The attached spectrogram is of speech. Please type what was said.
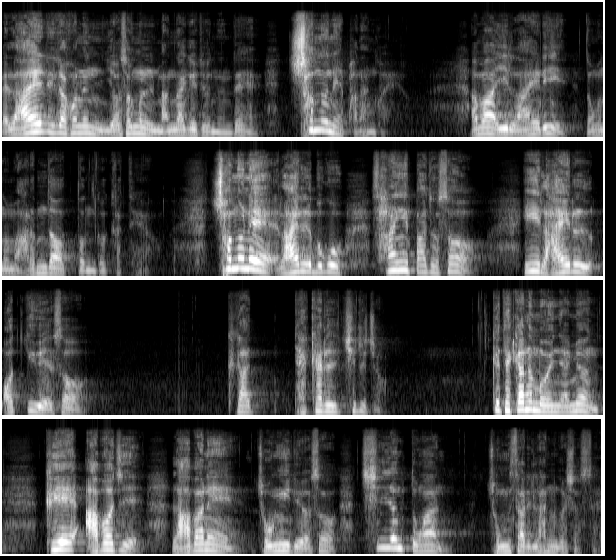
라헬이라고 하는 여성을 만나게 되었는데 첫눈에 반한 거예요. 아마 이 라헬이 너무너무 아름다웠던 것 같아요. 첫눈에 라헬을 보고 사랑에 빠져서 이 라헬을 얻기 위해서 그가 대가를 치르죠. 그 대가는 뭐였냐면 그의 아버지 라반의 종이 되어서 7년 동안 종살이를 하는 것이었어요.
